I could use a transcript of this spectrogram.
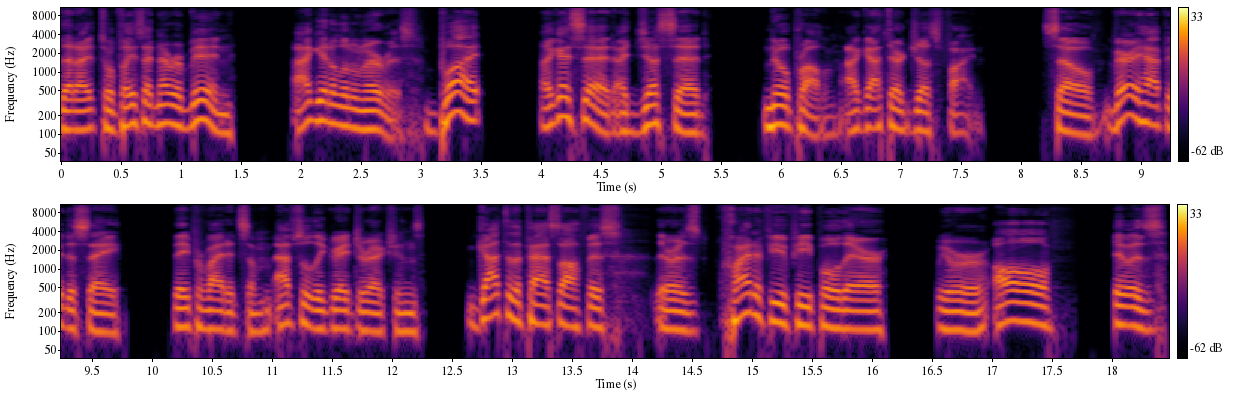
that I to a place I'd never been, I get a little nervous. But like I said, I just said no problem. I got there just fine. So, very happy to say they provided some absolutely great directions. Got to the pass office. There was quite a few people there. We were all it was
